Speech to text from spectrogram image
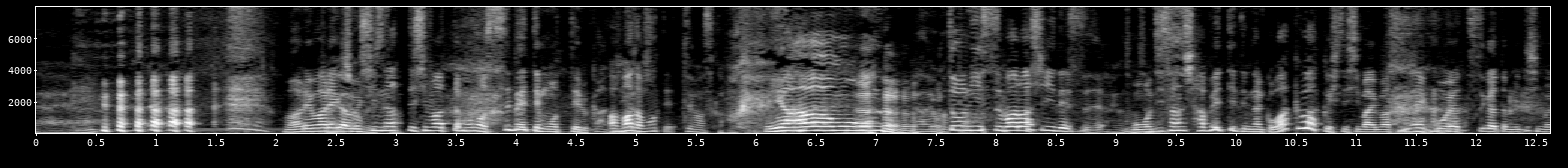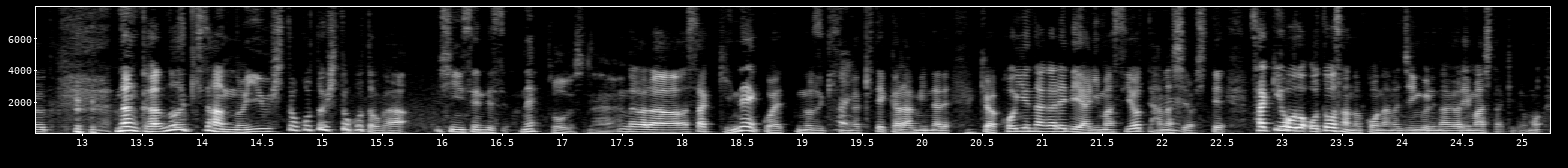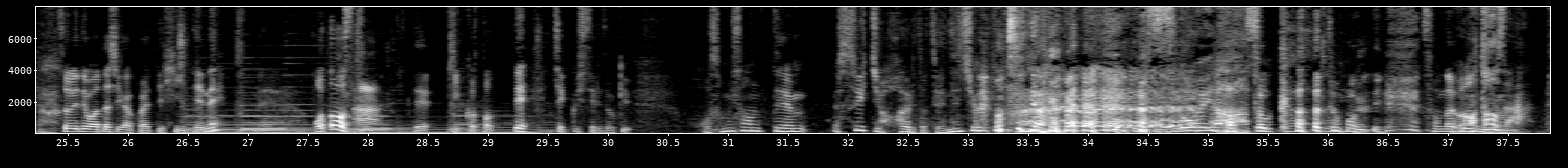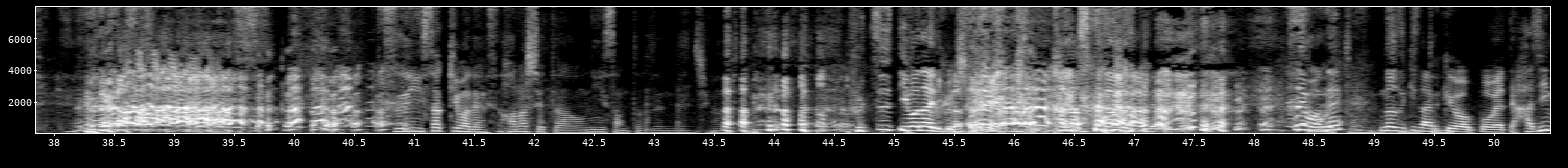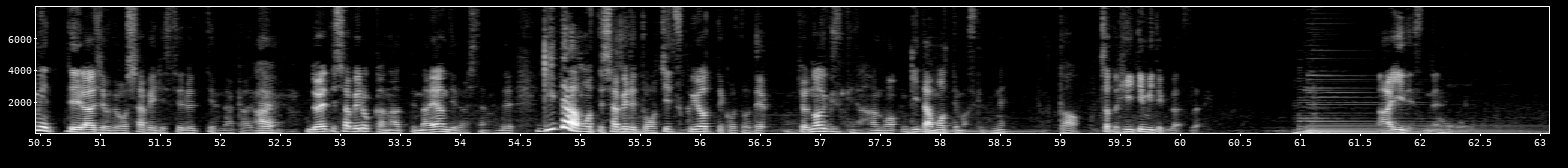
我々が失ってしまったものを全て持ってる感じがあ、まだ持ってますか、僕。いやーもう本当に素晴らしいです。もうおじさん喋っててなんかワクワクしてしまいますね。こうやって姿見てしまうと。なんか野木さんの言う一言一言が新鮮ですよね。そうですね。だからさっきね、こうやって野月さんが来てからみんなで、今日はこういう流れでやりますよって話をして、先ほどお父さんのコーナーのジングル流れましたけども、それで私がこうやって弾いてね、えーお父さんって言って一個取ってチェックしてる時細見さんってスイッチ入ると全然違いますね。すごいなあ、そっか、と思って、そんな風に。お父さん ついにさっきまで話してたお兄さんとは全然違う人。普通って言わないでください。悲しくなるので。でもね野月さん今日こうやって初めてラジオでおしゃべりするっていう中で、はいどうやって喋ろうかなって悩んでいらしたので、ギター持って喋ると落ち着くよってことで、今日野月さんもギター持ってますけどね。ちょっと弾いてみてください。あ、いいですね。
